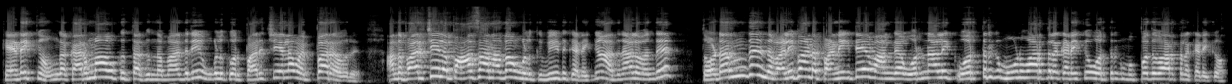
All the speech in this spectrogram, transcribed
கிடைக்கும். உங்க கர்மாவுக்கு தகுந்த மாதிரி உங்களுக்கு ஒரு பரீட்சையெல்லாம் வைப்பார் அவரு. அந்த பரீட்சையில பாஸ் ஆனாதான் உங்களுக்கு வீடு கிடைக்கும். அதனால வந்து தொடர்ந்து இந்த வழிபாடை பண்ணிக்கிட்டே வாங்க. ஒரு நாளைக்கு ஒருத்தருக்கு மூணு வாரத்தில் கிடைக்கும் ஒருத்தருக்கு முப்பது வாரத்தில் கிடைக்கும்.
